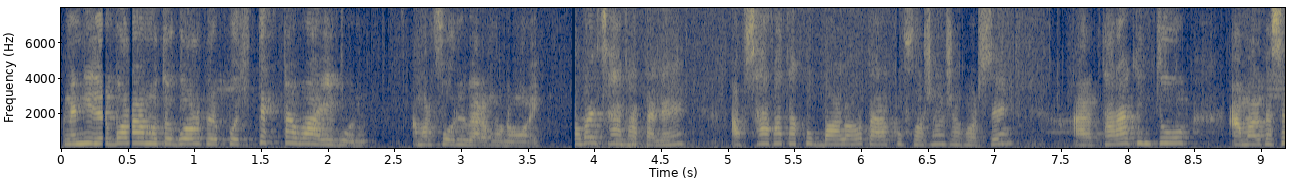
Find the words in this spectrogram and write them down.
মানে নিজের বলার মতো গল্পের প্রত্যেকটা ভাই বোন আমার পরিবার মনে হয়। সবাই চা পাতা নেয় আর পাতা খুব ভালো তারা খুব প্রশংসা করছে। আর তারা কিন্তু আমার কাছে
